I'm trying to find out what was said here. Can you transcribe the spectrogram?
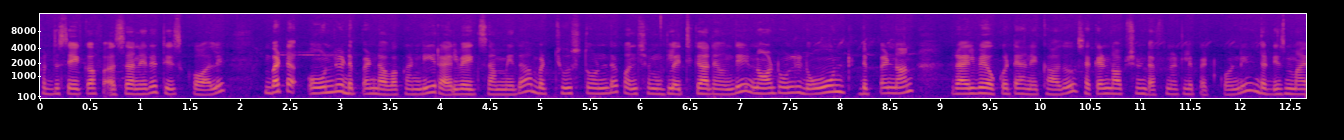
for the sake of us అనేది తీసుకోవాలి. బట్ ఓన్లీ డిపెండ్ అవ్వకండి రైల్వే ఎగ్జామ్ మీద. బట్ చూస్తూ ఉంటే కొంచెం గ్లిచ్గానే ఉంది. Not only don't depend on railway ఒకటే అనే కాదు సెకండ్ ఆప్షన్ డెఫినెట్లీ పెట్టుకోండి. That is my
